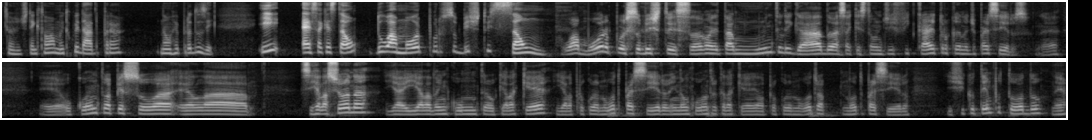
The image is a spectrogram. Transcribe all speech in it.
Então, a gente tem que tomar muito cuidado para não reproduzir. E essa questão do amor por substituição. O amor por substituição ele está muito ligado a essa questão de ficar trocando de parceiros, né? É, o quanto a pessoa ela se relaciona e aí ela não encontra o que ela quer e ela procura no outro parceiro e não encontra o que ela quer, ela procura no outro no outro parceiro e fica o tempo todo, né,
